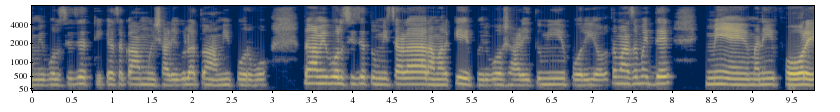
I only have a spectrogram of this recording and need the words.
আমি বলছি যে, ঠিক আছে কাম, ওই শাড়িগুলো তো আমি পরবো। তো আমি বলছি যে, তুমি ছাড়া আর আমার কে পরবো? শাড়ি তুমি পরিও। তো মাঝে মধ্যে মেয়ে মানে পরে।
